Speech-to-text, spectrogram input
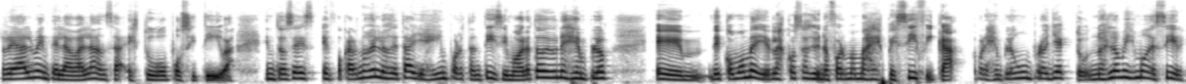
realmente la balanza estuvo positiva. Entonces, enfocarnos en los detalles es importantísimo. Ahora te doy un ejemplo em, de cómo medir las cosas de una forma más específica. Por ejemplo, en un proyecto, no es lo mismo decir,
